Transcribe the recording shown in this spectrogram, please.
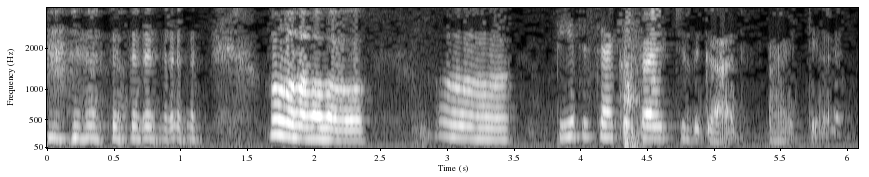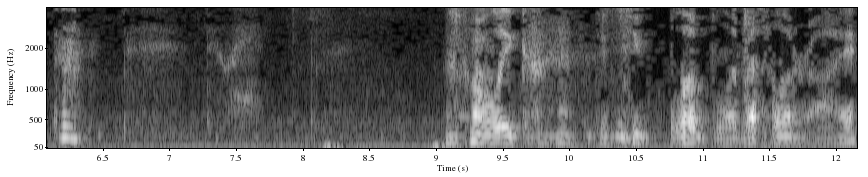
oh, be the sacrifice to the gods. All right, do it. Do it. Holy crap, did she blow blood vessel in her eye?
